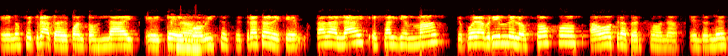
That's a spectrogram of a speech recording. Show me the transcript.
eh, no se trata de cuántos likes eh, tengo, ¿viste? Se trata de que cada like es alguien más que puede abrirle los ojos a otra persona, ¿entendés?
